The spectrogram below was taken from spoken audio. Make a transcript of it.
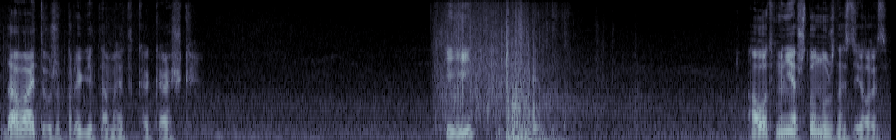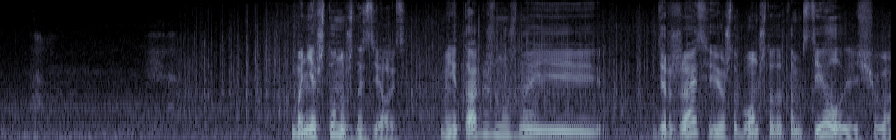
Давай ты уже прыгай там, эта какашка. И? А вот мне что нужно сделать? Мне что нужно сделать? Мне также нужно и держать ее, чтобы он что-то там сделал или чего?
